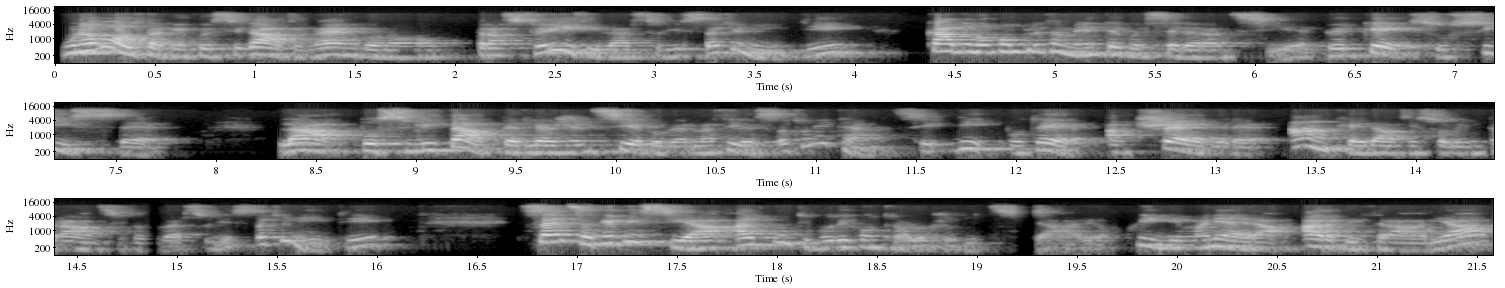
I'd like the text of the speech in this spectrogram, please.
Una volta che questi dati vengono trasferiti verso gli Stati Uniti, cadono completamente queste garanzie perché sussiste la possibilità per le agenzie governative statunitensi di poter accedere anche ai dati solo in transito verso gli Stati Uniti senza che vi sia alcun tipo di controllo giudiziario. Quindi in maniera arbitraria,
